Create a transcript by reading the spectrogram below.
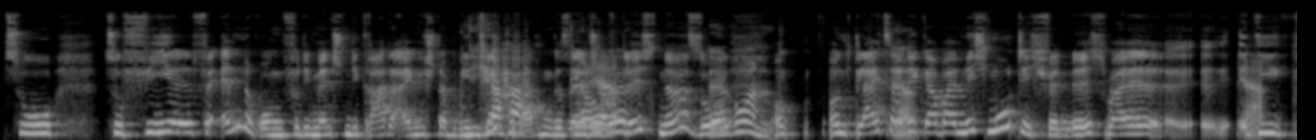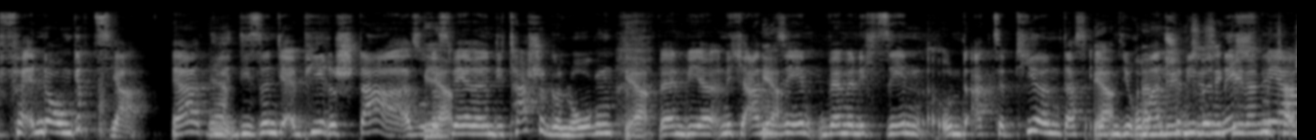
zu zu viel Veränderung für die Menschen, die gerade eigentlich Stabilität brauchen gesellschaftlich, ne? So und, und gleichzeitig aber nicht mutig finde ich, weil äh, die Veränderung gibt's ja. Ja, die, ja. die sind ja empirisch da. Also das ja. wäre in die Tasche gelogen, ja. wenn wir nicht ansehen, wenn wir nicht sehen und akzeptieren, dass eben die romantische Liebe nicht mehr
